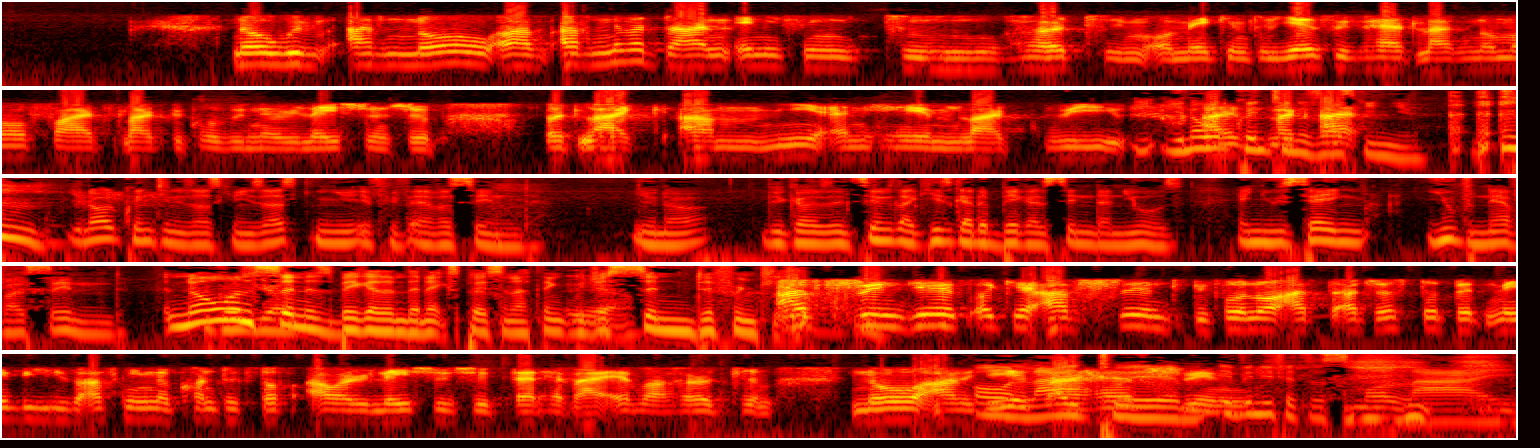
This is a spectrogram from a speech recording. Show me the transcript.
No, we've I've no I've I've never done anything to hurt him or make him feel. Yes, we've had like normal fights, like because we're in a relationship, but like um me and him, like we. You know what I, Quentin like, is asking I, you. you know what Quentin is asking. He's asking you if you've ever sinned. You know because it seems like he's got a bigger sin than yours, and you're saying you've never sinned. No one's sin is bigger than the next person. I think we yeah. just sin differently. I've sinned, yes. Okay, I've sinned before. No, I, I just thought that maybe he's asking in the context of our relationship that have I ever hurt him. No, I, oh, yes, lied I to him, sinned. even if it's a small lie.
